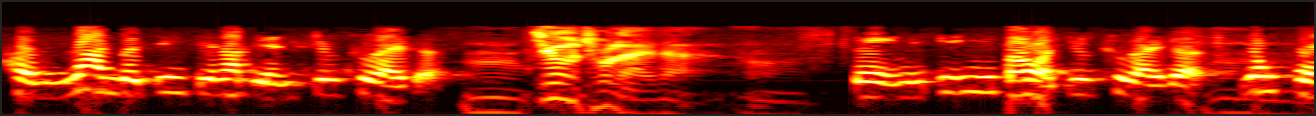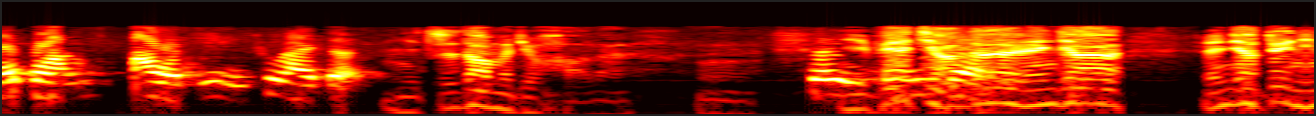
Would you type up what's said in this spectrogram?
很烂的境界那边救出来的。嗯，救出来的，嗯，对你第一把我救出来的，嗯用佛光把我指引出来的。你知道嘛就好了，嗯。所以你别讲的人家，人家对你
